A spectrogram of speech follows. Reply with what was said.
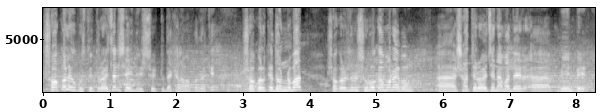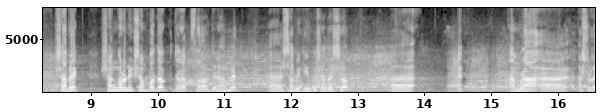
সকলে উপস্থিত রয়েছেন সেই দৃশ্য একটু দেখালাম আপনাদেরকে। সকলকে ধন্যবাদ। সকলের জন্য শুভকামনা এবং সাথে রয়েছেন আমাদের বিএনপির সাবেক সাংগঠনিক সম্পাদক জনাব সালাউদ্দিন আহমেদ আহ, সাবেক ইউপি সদস্য। আমরা আসলে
